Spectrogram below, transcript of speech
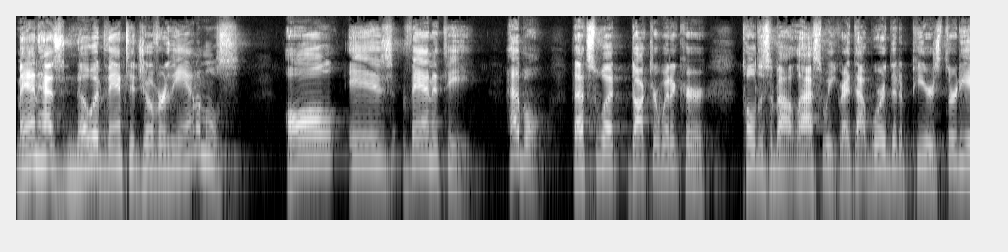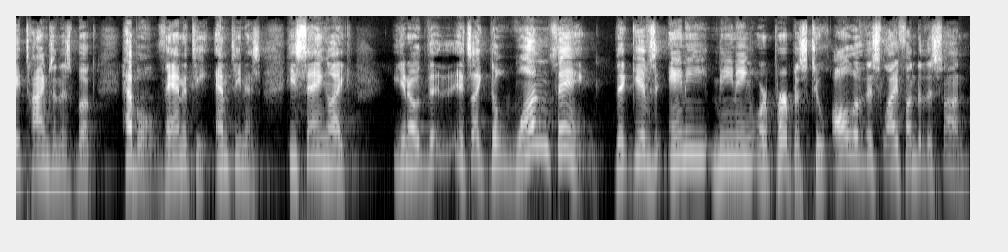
Man has no advantage over the animals. All is vanity. Hebel. That's what Dr. Whitaker told us about last week, right? That word that appears 38 times in this book Hebel, vanity, emptiness. He's saying, like, you know, it's like the one thing that gives any meaning or purpose to all of this life under the sun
